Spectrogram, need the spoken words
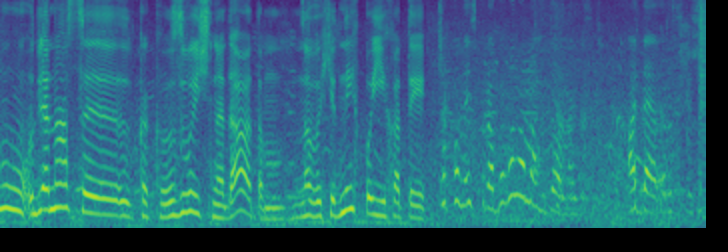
Ну для нас це як звичне, да там на вихідних поїхати. Чи колись пробувала Макдональдс? А де розкажи? В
